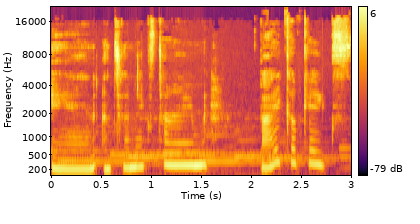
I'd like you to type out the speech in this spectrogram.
And until next time, bye, cupcakes.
